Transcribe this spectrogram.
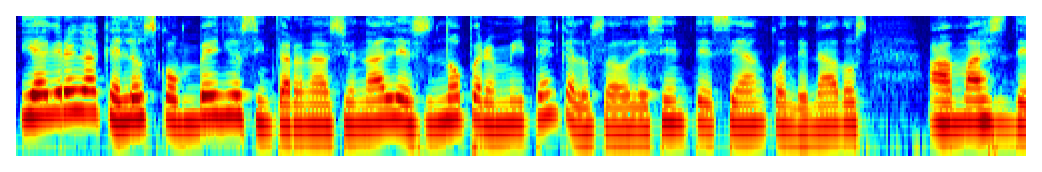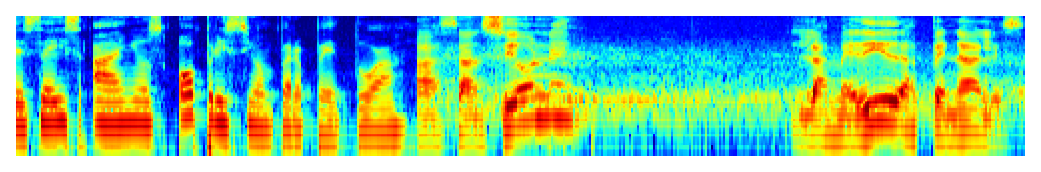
y agrega que los convenios internacionales no permiten que los adolescentes sean condenados a más de seis años o prisión perpetua. Las sanciones, las medidas penales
